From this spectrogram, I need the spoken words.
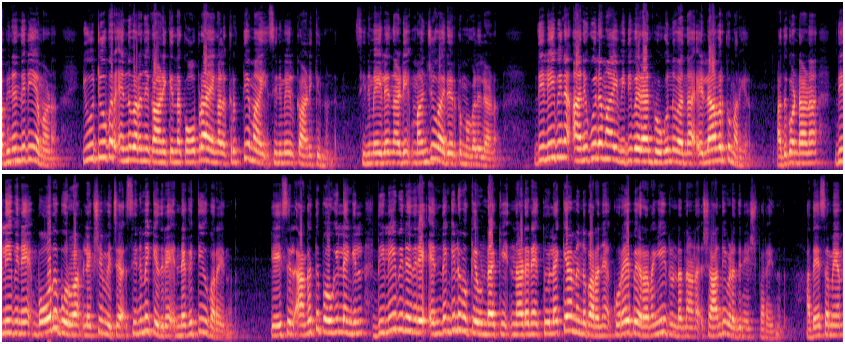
അഭിനന്ദനീയമാണ്. യൂട്യൂബർ എന്ന് പറഞ്ഞ് കാണിക്കുന്ന കോപ്രായങ്ങൾ കൃത്യമായി സിനിമയിൽ കാണിക്കുന്നുണ്ട്. സിനിമയിലെ നടി മഞ്ജു വാര്യർക്ക് മുകളിലാണ്. ദിലീപിന് അനുകൂലമായി വിധി വരാൻ പോകുന്നുവെന്ന് എല്ലാവർക്കും അറിയാം. അതുകൊണ്ടാണ് ദിലീപിനെ ബോധപൂർവം ലക്ഷ്യം വെച്ച് സിനിമയ്ക്കെതിരെ നെഗറ്റീവ് പറയുന്നത്. കേസിൽ അകത്ത് പോകില്ലെങ്കിൽ ദിലീപിനെതിരെ എന്തെങ്കിലുമൊക്കെ ഉണ്ടാക്കി നടനെ തുലയ്ക്കാമെന്ന് പറഞ്ഞ് കുറേ പേർ ഇറങ്ങിയിട്ടുണ്ടെന്നാണ് ശാന്തിവിള ദിനേശ് പറയുന്നത്. അതേസമയം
